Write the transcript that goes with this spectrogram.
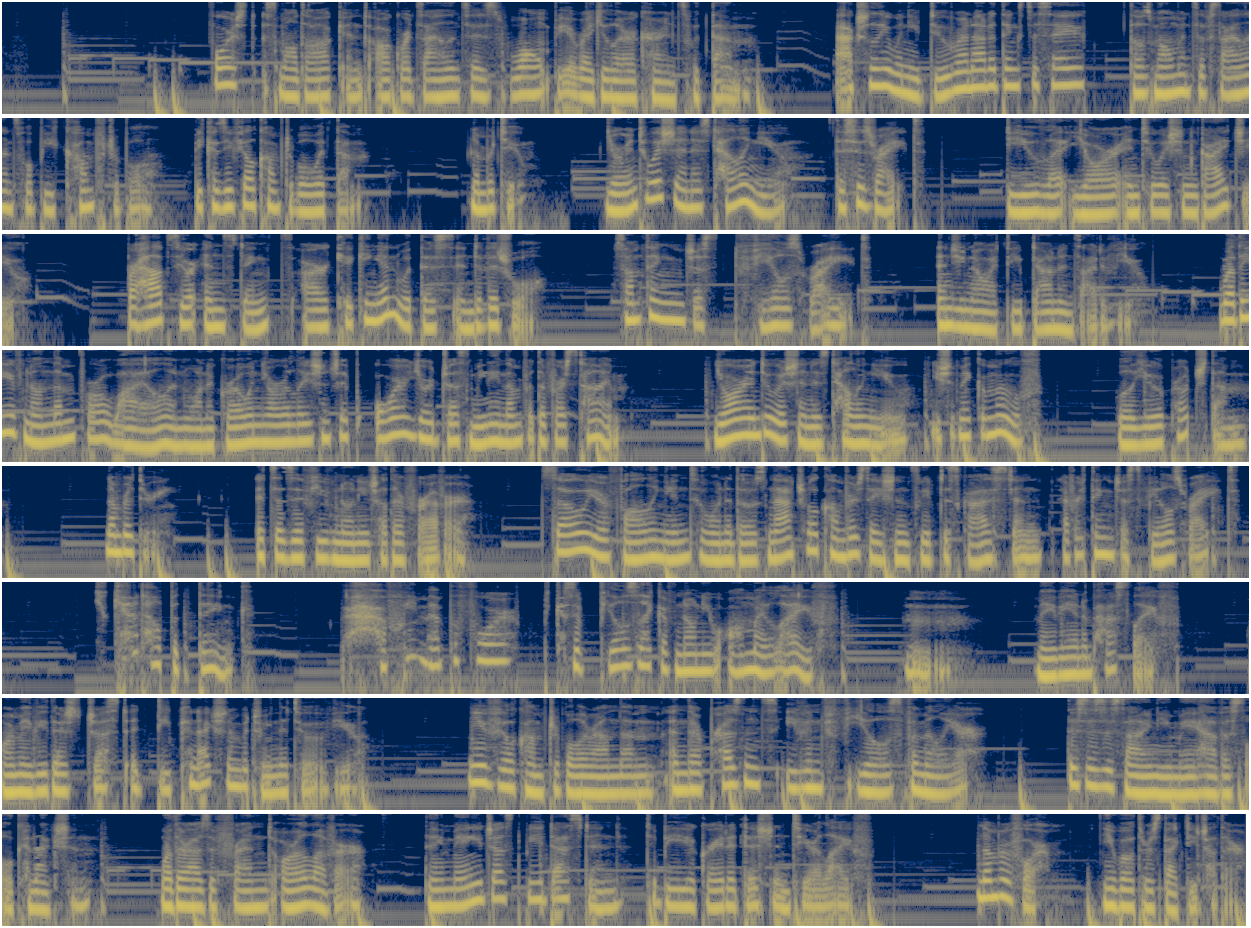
Forced small talk and awkward silences won't be a regular occurrence with them. Actually, when you do run out of things to say, those moments of silence will be comfortable because you feel comfortable with them. Number two, your intuition is telling you this is right. Do you let your intuition guide you? Perhaps your instincts are kicking in with this individual. Something just feels right and you know it deep down inside of you. Whether you've known them for a while and wanna grow in your relationship or you're just meeting them for the first time, your intuition is telling you you should make a move. Will you approach them? Number three, it's as if you've known each other forever. So you're falling into one of those natural conversations we've discussed and everything just feels right. You can't help but think, have we met before? Because it feels like I've known you all my life. Hmm, maybe in a past life. Or maybe there's just a deep connection between the two of you. You feel comfortable around them and their presence even feels familiar. This is a sign you may have a soul connection. Whether as a friend or a lover, they may just be destined to be a great addition to your life. Number four, you both respect each other.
